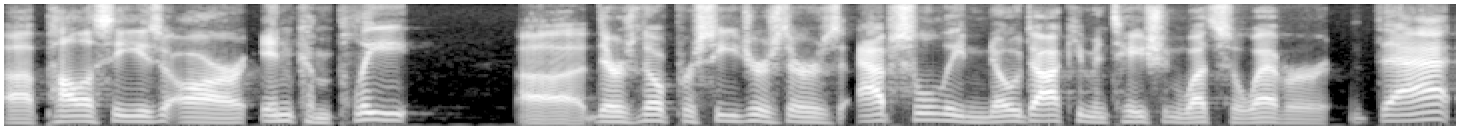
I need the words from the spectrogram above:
Uh, policies are incomplete. Uh, there's no procedures. There's absolutely no documentation whatsoever. That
